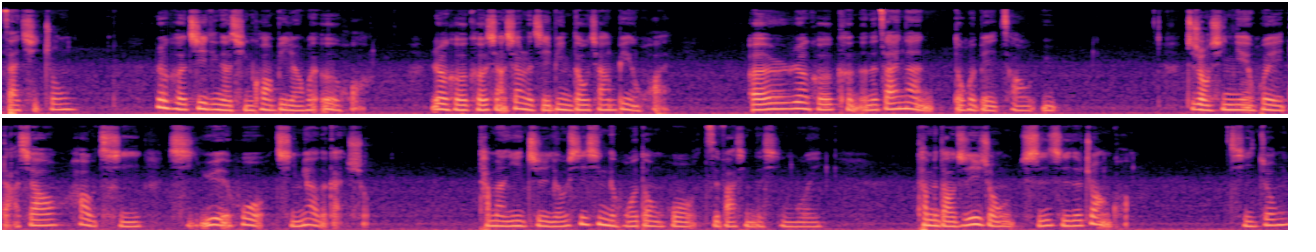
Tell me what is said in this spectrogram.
在其中，任何既定的情况必然会恶化，任何可想象的疾病都将变坏。而任何可能的灾难都会被遭遇。这种信念会打消好奇、喜悦或奇妙的感受。他们抑制游戏性的活动或自发性的行为。他们导致一种实质的状况，其中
